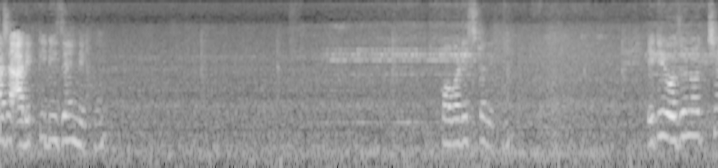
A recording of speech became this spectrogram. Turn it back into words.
আচ্ছা আরেকটি ডিজাইন দেখুন। কভারেজটা দেখুন। এটির ওজন হচ্ছে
